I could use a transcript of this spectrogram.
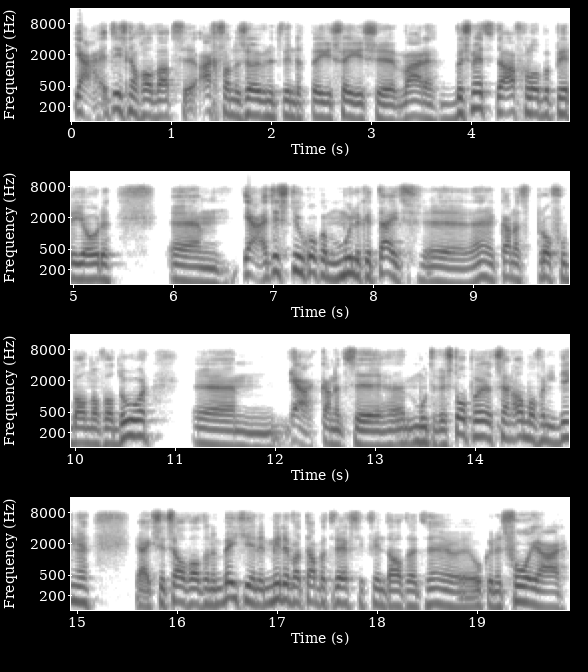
ja, het is nogal wat. Eh, Acht van de 27 PSV'ers eh, waren besmet de afgelopen periode. Ja, het is natuurlijk ook een moeilijke tijd. Eh, kan het profvoetbal nog wel door? Ehm, ja, kan het, eh, moeten we stoppen? Het zijn allemaal van die dingen. Ja, ik zit zelf altijd een beetje in het midden wat dat betreft. Ik vind altijd, hè, ook in het voorjaar,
